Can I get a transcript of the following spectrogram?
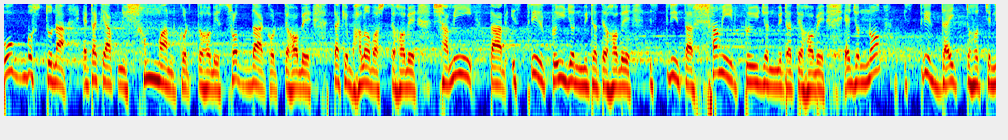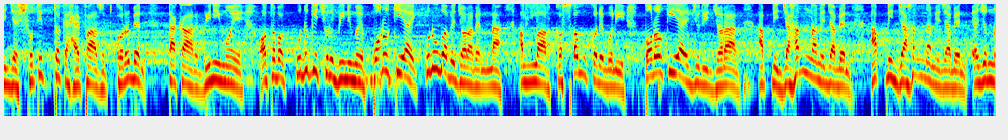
ভোগ বস্তু না, এটাকে আপনি সম্মান করতে হবে, শ্রদ্ধা করতে হবে, তাকে ভালোবাসতে হবে। স্বামী তার স্ত্রীর প্রয়োজন মেটাতে হবে, স্ত্রী তার স্বামীর প্রয়োজন মেটাতে হবে। এজন্য স্ত্রীর দায়িত্ব হচ্ছে নিজের সতীত্বকে হেফাজত করবেন, টাকার বিনিময়ে অথবা কোনো কিছুর বিনিময়ে পরকীয়ায় কোনোভাবে জড়াবেন না। আল্লাহর কসম করে বলি, পরকীয়ায় যদি জড়ান, আপনি জাহান নামে যাবেন, আপনি জাহান নামে যাবেন। এজন্য জন্য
